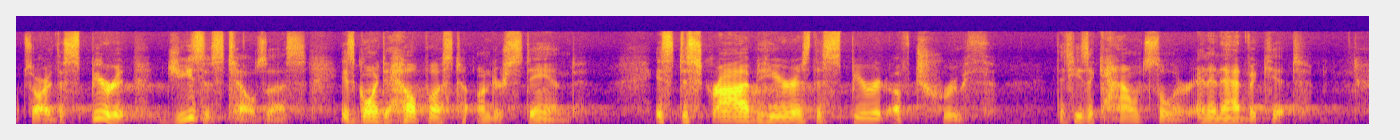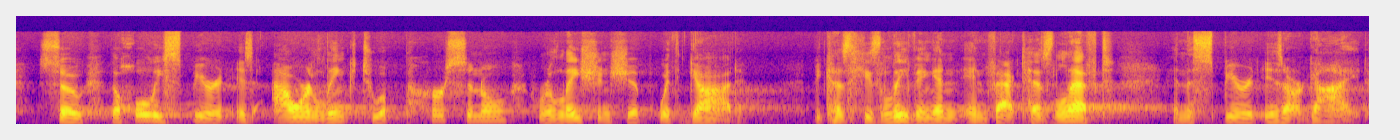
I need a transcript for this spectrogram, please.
I'm sorry, the Spirit, Jesus tells us, is going to help us to understand. It's described here as the Spirit of truth, that he's a counselor and an advocate. So the Holy Spirit is our link to a personal relationship with God because he's leaving and, in fact, has left, and the Spirit is our guide.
